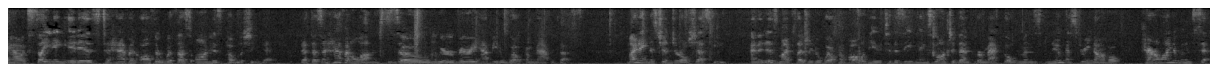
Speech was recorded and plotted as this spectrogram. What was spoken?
how exciting it is to have an author with us on his publishing day. That doesn't happen a lot, so we're very happy to welcome Matt with us. My name is Ginger Olszewski, and it is my pleasure to welcome all of you to this evening's launch event for Matt Goldman's new mystery novel, Carolina Moonset,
